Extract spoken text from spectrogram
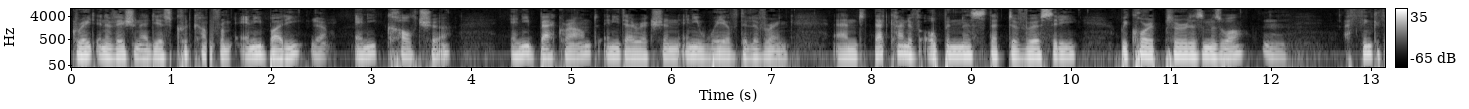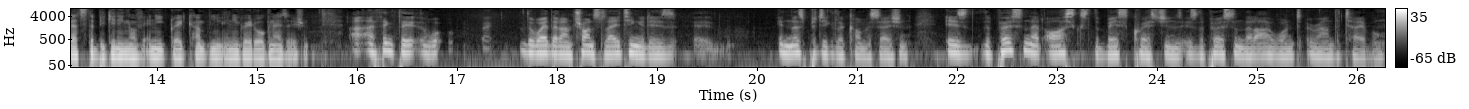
great innovation ideas could come from anybody, Yeah. any culture, any background, any direction, any way of delivering. And that kind of openness, that diversity, we call it pluralism as well. Mm. I think that's the beginning of any great company, any great organization. I think the w- the way that I'm translating it is uh, in this particular conversation is the person that asks the best questions is the person that I want around the table.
